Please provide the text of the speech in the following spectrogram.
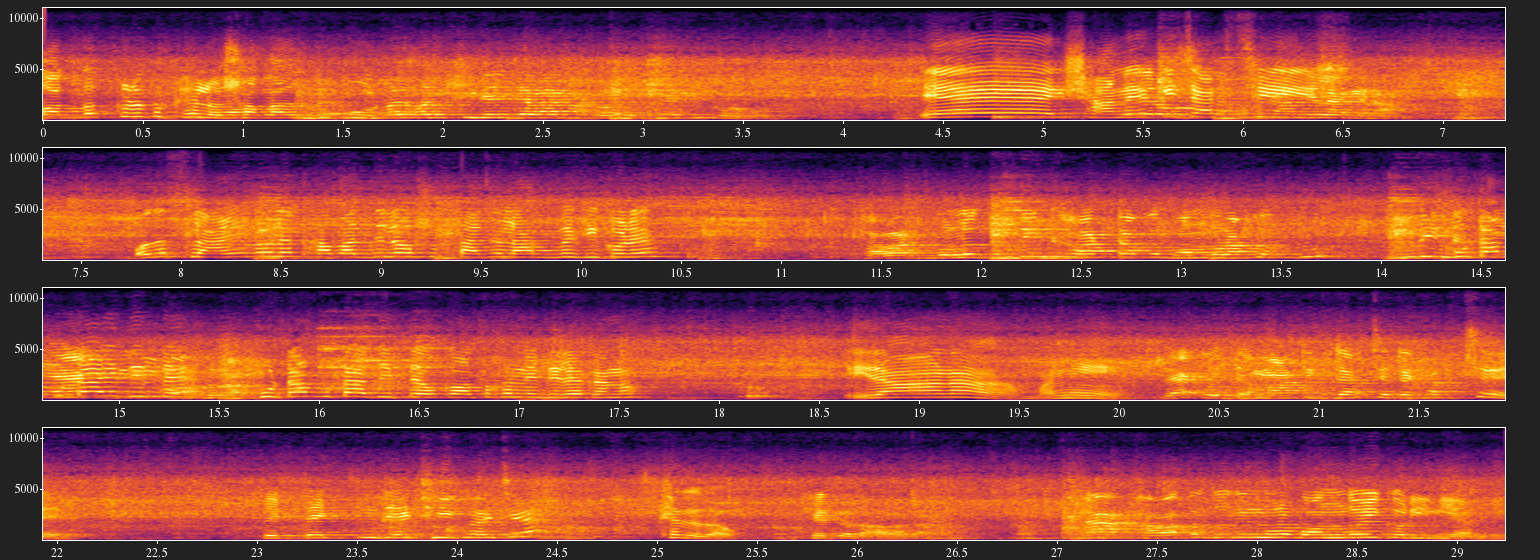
গদগদ করে তো খেলো সকাল দুপুর? এই শানের কি না। ওদের স্লাইন হলে খাবার দিলে ওষুধ কাজে লাগবে কি করে? খাবার বলল দুদিন খাবারটা ওকে বন্ধ রাখো একটু। দুদিন ফুটা ফুটাই দিতে ফুটা ফুটা দিতে ওকে অতখানি দিলে কেন? এরা না মানে দেখ ওই দেখ মাটিরটা চেটে খাচ্ছে পেটটা একটু যে ঠিক হয়েছে খেতে দাও। খেতে দাও না খাওয়া তো দুদিন ধরে বন্ধই করিনি আমি।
